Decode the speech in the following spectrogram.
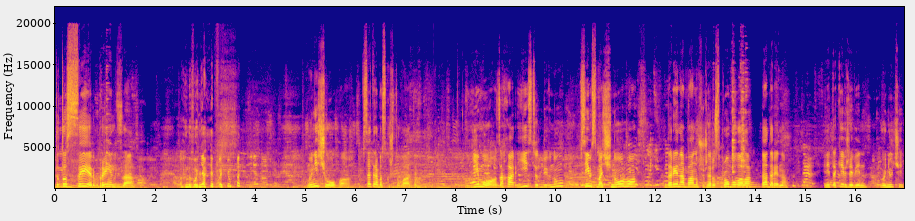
То то сир, бринза. Воно воняє. Ну нічого, Все треба скуштувати. Їмо. Захар їсть відбивну. Всім смачного. Дарина Бануш вже розпробувала. Та, Дарина? І не такий вже він вонючий.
